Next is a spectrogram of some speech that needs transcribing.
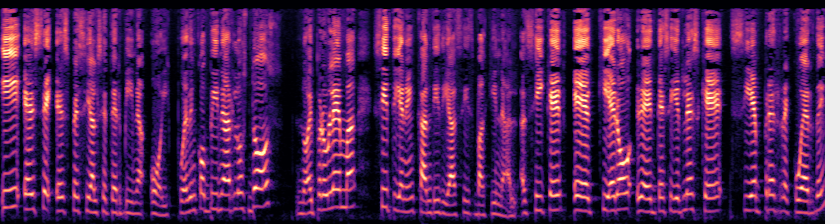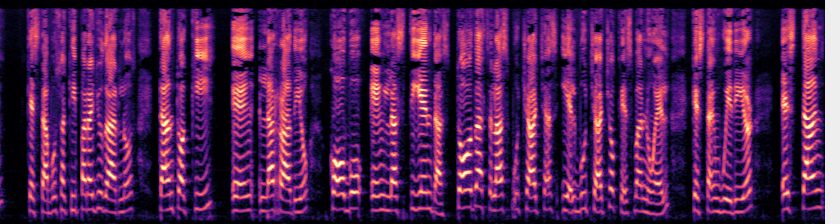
y ese especial se termina hoy. Pueden combinar los dos. No hay problema si tienen candidiasis vaginal. Así que eh, quiero eh, decirles que siempre recuerden que estamos aquí para ayudarlos, tanto aquí en la radio como en las tiendas. Todas las muchachas y el muchacho que es Manuel, que está en Whittier, están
